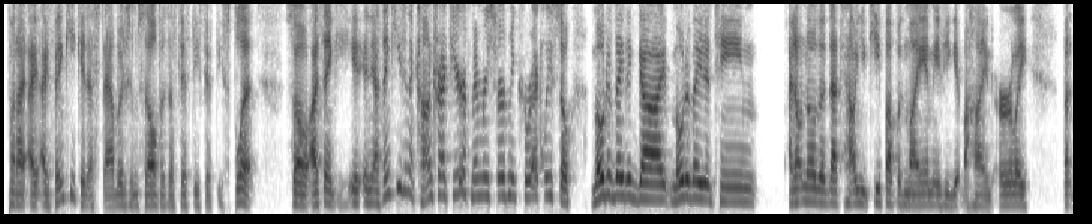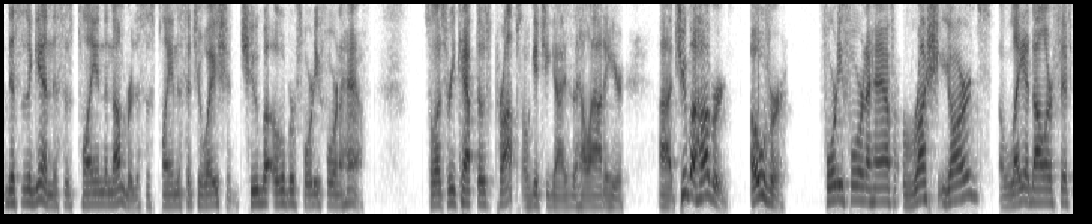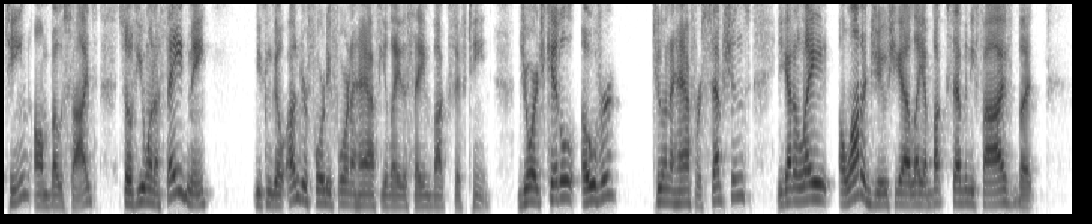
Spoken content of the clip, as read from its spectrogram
but I, I think he could establish himself as a 50 50 split. So I think, and I think he's in a contract year, if memory serves me correctly. So motivated guy, motivated team. I don't know that that's how you keep up with Miami if you get behind early. But this is again, this is playing the number. This is playing the situation. Chuba over 44 and a half. So let's recap those props. I'll get you guys the hell out of here. Uh, Chuba Hubbard over 44 and a half rush yards, lay a dollar 15 on both sides. So if you want to fade me, you can go under 44 and a half, you lay the same buck 15. George Kittle over two and a half receptions. You got to lay a lot of juice. You got to lay a buck 75. But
